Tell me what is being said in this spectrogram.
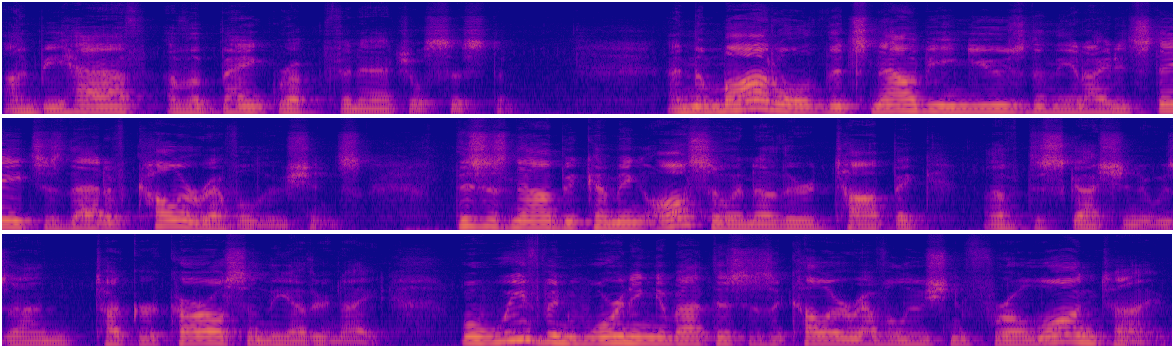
on behalf of a bankrupt financial system. And the model that's now being used in the United States is that of color revolutions, this is now becoming also another topic of discussion. It was on Tucker Carlson the other night. Well, we've been warning about this as a color revolution for a long time.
